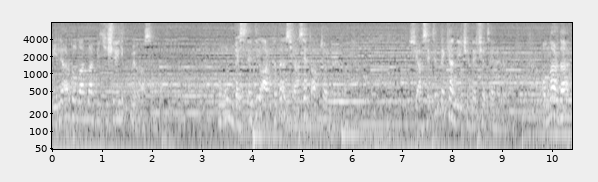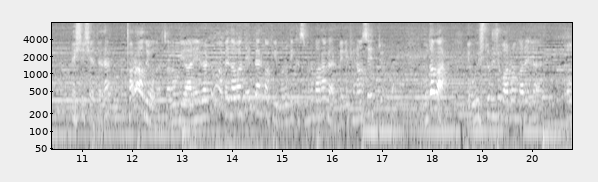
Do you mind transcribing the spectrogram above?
milyar dolarlar bir kişiye gitmiyor aslında. Bunun beslediği arkada siyaset aktörleri var. Siyasetin de kendi içinde çeteleri var. Onlar da beşli çeteden para alıyorlar. Sana bu ihaleyi verdim ama bedava değil ver bakayım bunu bir kısmını bana ver. Beni finanse et diyorlar. Bu da var. E, uyuşturucu baronlarıyla kol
